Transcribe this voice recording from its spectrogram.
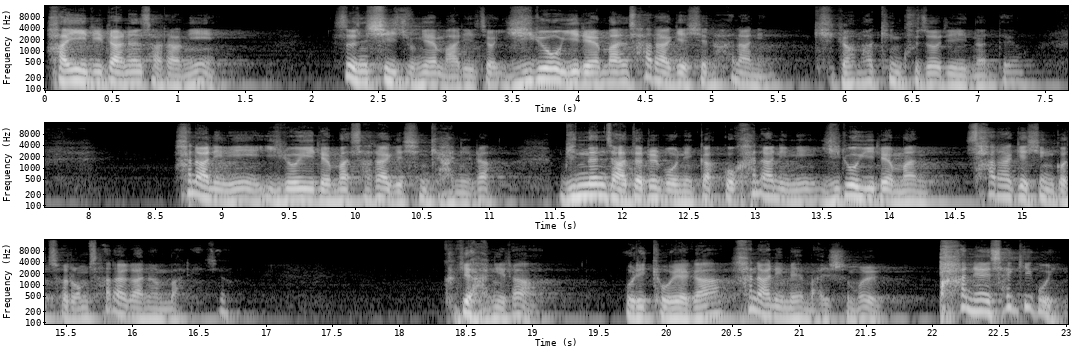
하일이라는 사람이 쓴 시 중에 말이죠. 일요일에만 살아계신 하나님. 기가 막힌 구절이 있는데요. 하나님이 일요일에만 살아계신 게 아니라 믿는 자들을 보니까 꼭 하나님이 일요일에만 살아계신 것처럼 살아가는 말이죠. 그게 아니라 우리 교회가 하나님의 말씀을 판에 새기고 있는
